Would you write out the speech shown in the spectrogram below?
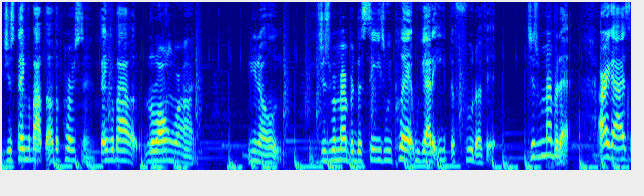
just think about the other person. Think about the long run. You know, just remember the seeds we plant, we got to eat the fruit of it. Just remember that. All right, guys.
